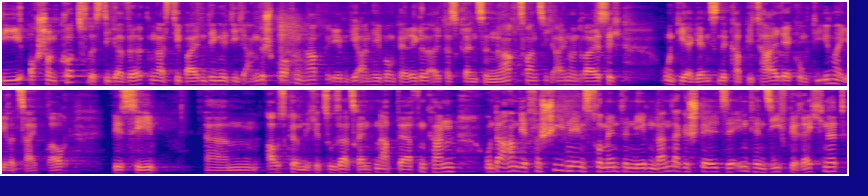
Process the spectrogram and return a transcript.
die auch schon kurzfristiger wirken als die beiden Dinge, die ich angesprochen habe, eben die Anhebung der Regelaltersgrenze nach 2031 und die ergänzende Kapitaldeckung, die immer ihre Zeit braucht, bis sie ähm, auskömmliche Zusatzrenten abwerfen kann. Und da haben wir verschiedene Instrumente nebeneinander gestellt, sehr intensiv gerechnet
